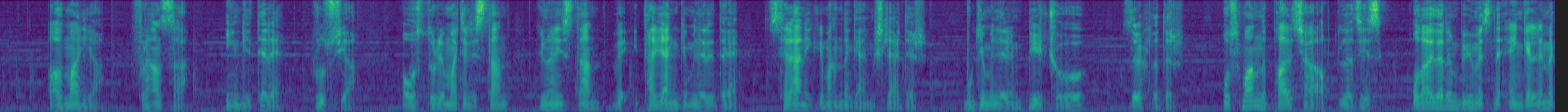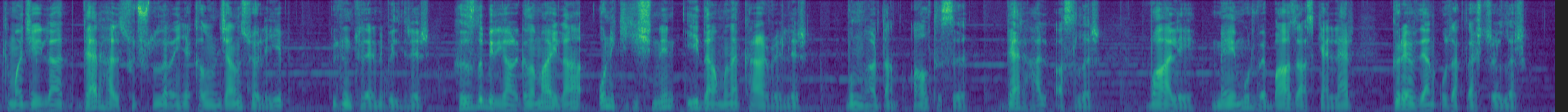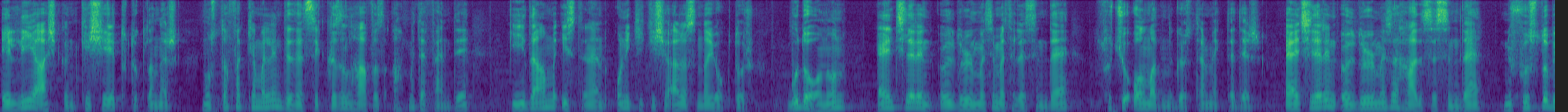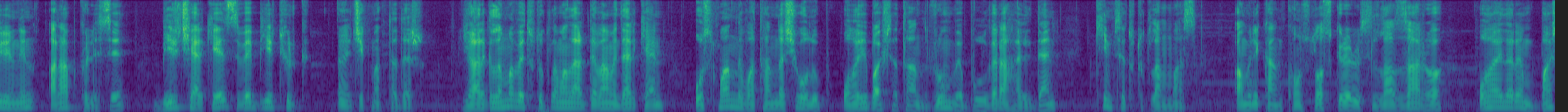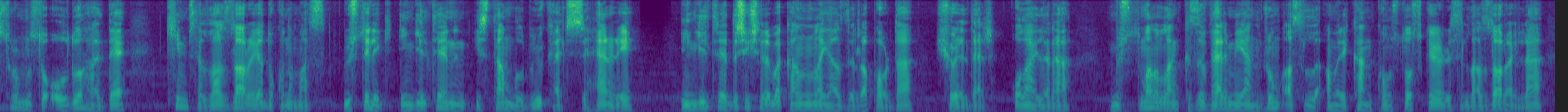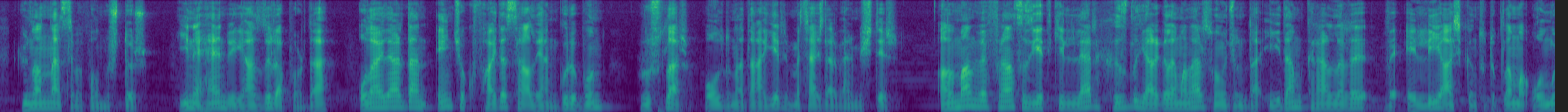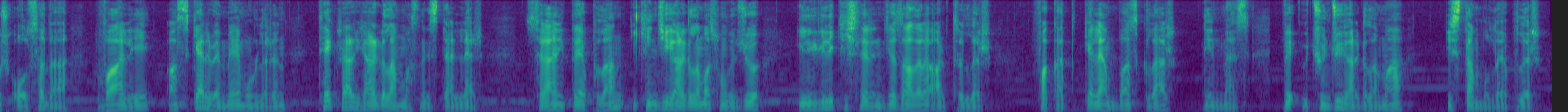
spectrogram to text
Almanya, Fransa, İngiltere, Rusya, Avusturya Macaristan, Yunanistan ve İtalyan gemileri de Selanik limanına gelmişlerdir. Bu gemilerin birçoğu zırhlıdır. Osmanlı Padişahı Abdülaziz, olayların büyümesini engellemek amacıyla derhal suçluların yakalanacağını söyleyip üzüntülerini bildirir. Hızlı bir yargılamayla 12 kişinin idamına karar verilir. Bunlardan 6'sı derhal asılır. Vali, memur ve bazı askerler görevden uzaklaştırılır. 50'yi aşkın kişi tutuklanır. Mustafa Kemal'in dedesi Kızıl Hafız Ahmet Efendi, idamı istenen 12 kişi arasında yoktur. Bu da onun elçilerin öldürülmesi meselesinde suçu olmadığını göstermektedir. Elçilerin öldürülmesi hadisesinde nüfuslu birinin Arap kölesi, bir Çerkez ve bir Türk öne çıkmaktadır. Yargılama ve tutuklamalar devam ederken Osmanlı vatandaşı olup olayı başlatan Rum ve Bulgar ahaliden kimse tutuklanmaz. Amerikan konsolos görevlisi Lazzaro olayların baş sorumlusu olduğu halde kimse Lazzaro'ya dokunamaz. Üstelik İngiltere'nin İstanbul Büyükelçisi Henry, İngiltere Dışişleri Bakanlığı'na yazdığı raporda şöyle der. Olaylara Müslüman olan kızı vermeyen Rum asıllı Amerikan konsolos görevlisi Lazzaro ile Yunanlar sebep olmuştur. Yine Henry yazdığı raporda olaylardan en çok fayda sağlayan grubun Ruslar olduğuna dair mesajlar vermiştir. Alman ve Fransız yetkililer hızlı yargılamalar sonucunda idam kararları ve 50'yi aşkın tutuklama olmuş olsa da vali, asker ve memurların tekrar yargılanmasını isterler. Selanik'te yapılan ikinci yargılama sonucu ilgili kişilerin cezaları artırılır. Fakat gelen baskılar dinmez ve üçüncü yargılama İstanbul'da yapılır.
